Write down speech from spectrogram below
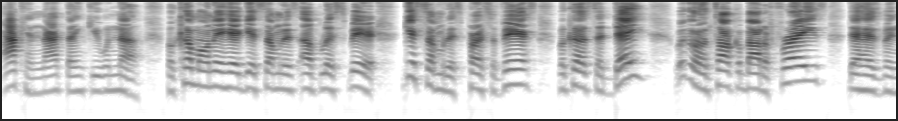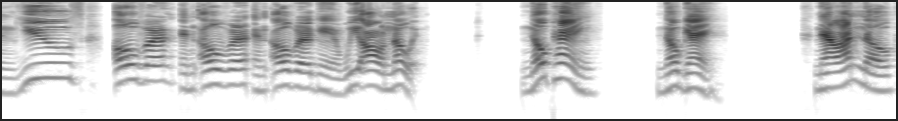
I cannot thank you enough. But come on in here, get some of this uplift spirit, get some of this perseverance, because today we're going to talk about a phrase that has been used over and over and over again. We all know it. No pain, no gain. Now I know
